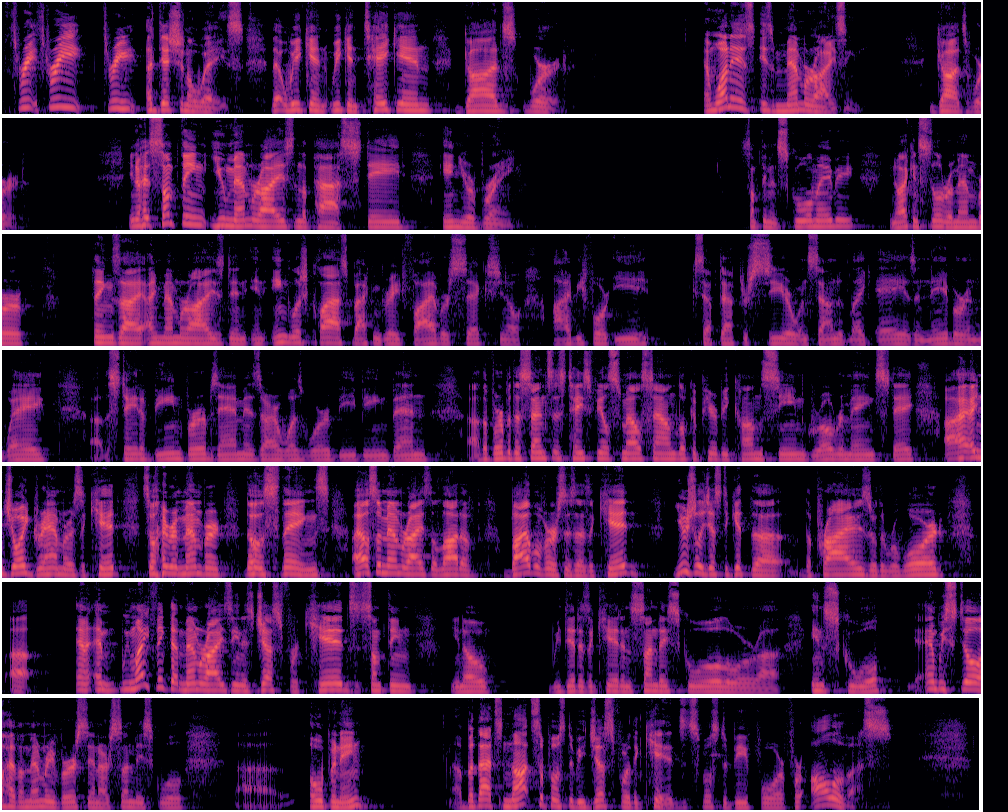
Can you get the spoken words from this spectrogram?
three, three, three additional ways that we can, we can take in God's word. And one is, is memorizing God's word. You know, has something you memorized in the past stayed in your brain? Something in school, maybe? You know, I can still remember things I, I, memorized in, in English class back in grade five or six, you know, I before E, except after C, or when sounded like A as a neighbor and way. Uh, the state of being, verbs, am, is, are, was, were, be, being, been. Uh, the verb of the senses, taste, feel, smell, sound, look, appear, become, seem, grow, remain, stay. I enjoyed grammar as a kid, so I remembered those things. I also memorized a lot of Bible verses as a kid, usually just to get the, the prize or the reward. Uh, and, and we might think that memorizing is just for kids, something, you know, we did as a kid in Sunday school or uh, in school. And we still have a memory verse in our Sunday school uh, opening. Uh, but that's not supposed to be just for the kids, it's supposed to be for, for all of us.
